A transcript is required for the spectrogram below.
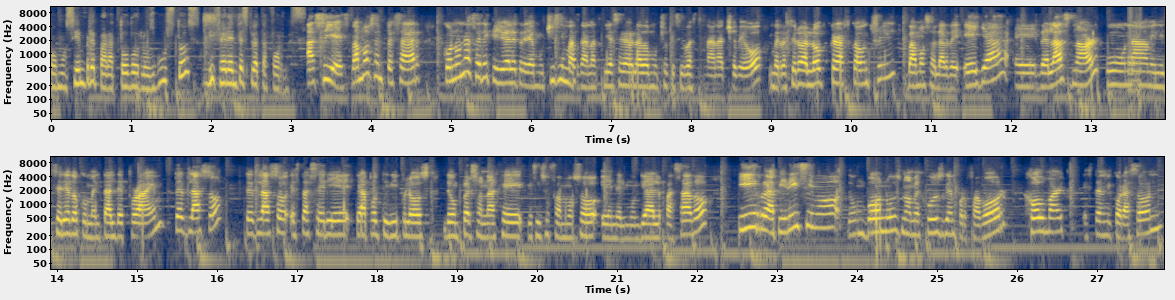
como siempre, para todos los gustos, diferentes plataformas. Así es, vamos a empezar con una serie que yo ya le traía muchísimas ganas, que ya se había hablado mucho que se iba a estrenar en HBO. Me refiero a Lovecraft Country. Vamos a hablar de ella, eh, The Last Narc, una miniserie documental de Prime. Ted Lasso, Ted Lasso, esta serie de Apple TV Plus de un personaje que se hizo famoso en el Mundial pasado. Y rapidísimo, de un bonus, no me juzguen por favor. Hallmark está en mi corazón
